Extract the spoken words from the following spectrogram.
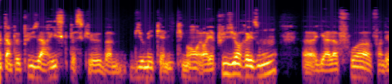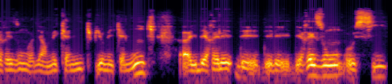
est un peu plus à risque parce que bah, biomécaniquement, alors il y a plusieurs raisons. Euh, il y a à la fois, enfin des raisons, on va dire mécaniques, biomécaniques. Euh, il y a des, des, des, des raisons aussi,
